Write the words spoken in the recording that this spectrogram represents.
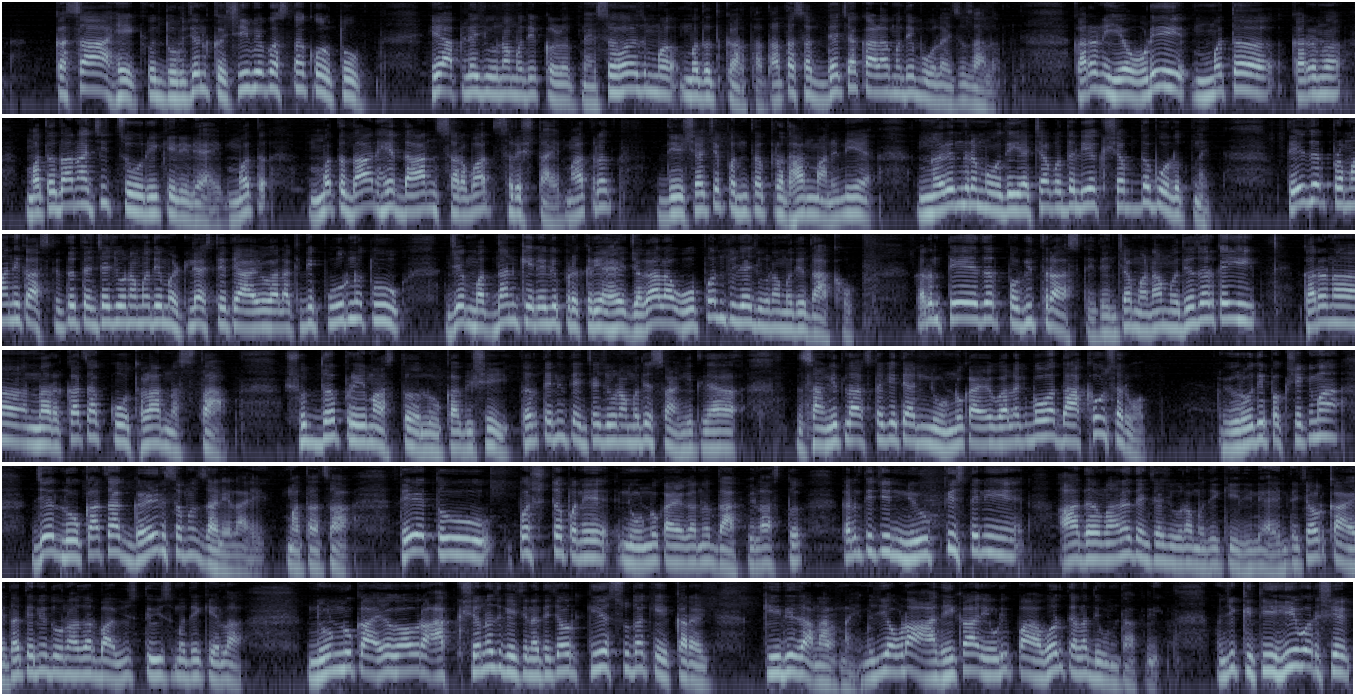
कसा आहे किंवा दुर्जन कशी व्यवस्था करतो हे आपल्या जीवनामध्ये कळत नाही. सहज म मदत करतात. आता सध्याच्या काळामध्ये बोलायचं झालं. कारण एवढी मतं कारण मतदानाची चोरी केलेली आहे. मत मतदान हे दान सर्वात श्रेष्ठ आहे. मात्र देशाचे पंतप्रधान माननीय नरेंद्र मोदी याच्याबद्दल एक शब्द बोलत नाहीत. ते जर प्रामाणिक असते तर त्यांच्या जीवनामध्ये म्हटले असते त्या आयोगाला की ती पूर्ण तू जे मतदान केलेली प्रक्रिया आहे जगाला ओपन तुझ्या जीवनामध्ये दाखव. कारण ते जर पवित्र असते त्यांच्या मनामध्ये जर काही कारण नरकाचा कोथळा नसता शुद्ध प्रेम असतं लोकाविषयी तर त्यांनी त्यांच्या जीवनामध्ये सांगितल्या सांगितलं असतं की त्या निवडणूक आयोगाला की बाबा दाखव सर्व. विरोधी पक्ष किंवा जे लोकाचा गैरसमज झालेला आहे मताचा ते तू स्पष्टपणे निवडणूक आयोगानं दाखविलं असतं. कारण त्याची नियुक्तीच त्यांनी आधमानं त्यांच्या जीवनामध्ये केलेली आहे. आणि त्याच्यावर कायदा त्यांनी दोन हजार बावीस तेवीसमध्ये केला. निवडणूक आयोगावर आक्षणच घ्यायची नाही. त्याच्यावर केससुद्धा के करायची केली जाणार नाही. म्हणजे एवढा अधिकार एवढी पावर त्याला देऊन टाकली. म्हणजे कितीही वर्षे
